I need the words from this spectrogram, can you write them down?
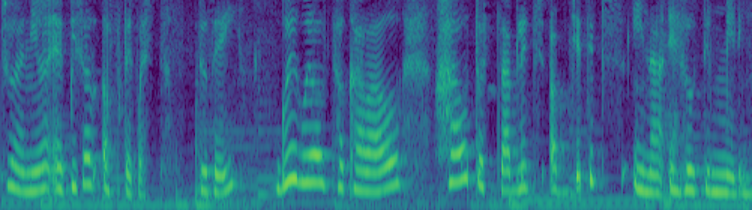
to a new episode of The Quest. Today, we will talk about how to establish objectives in a meeting.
